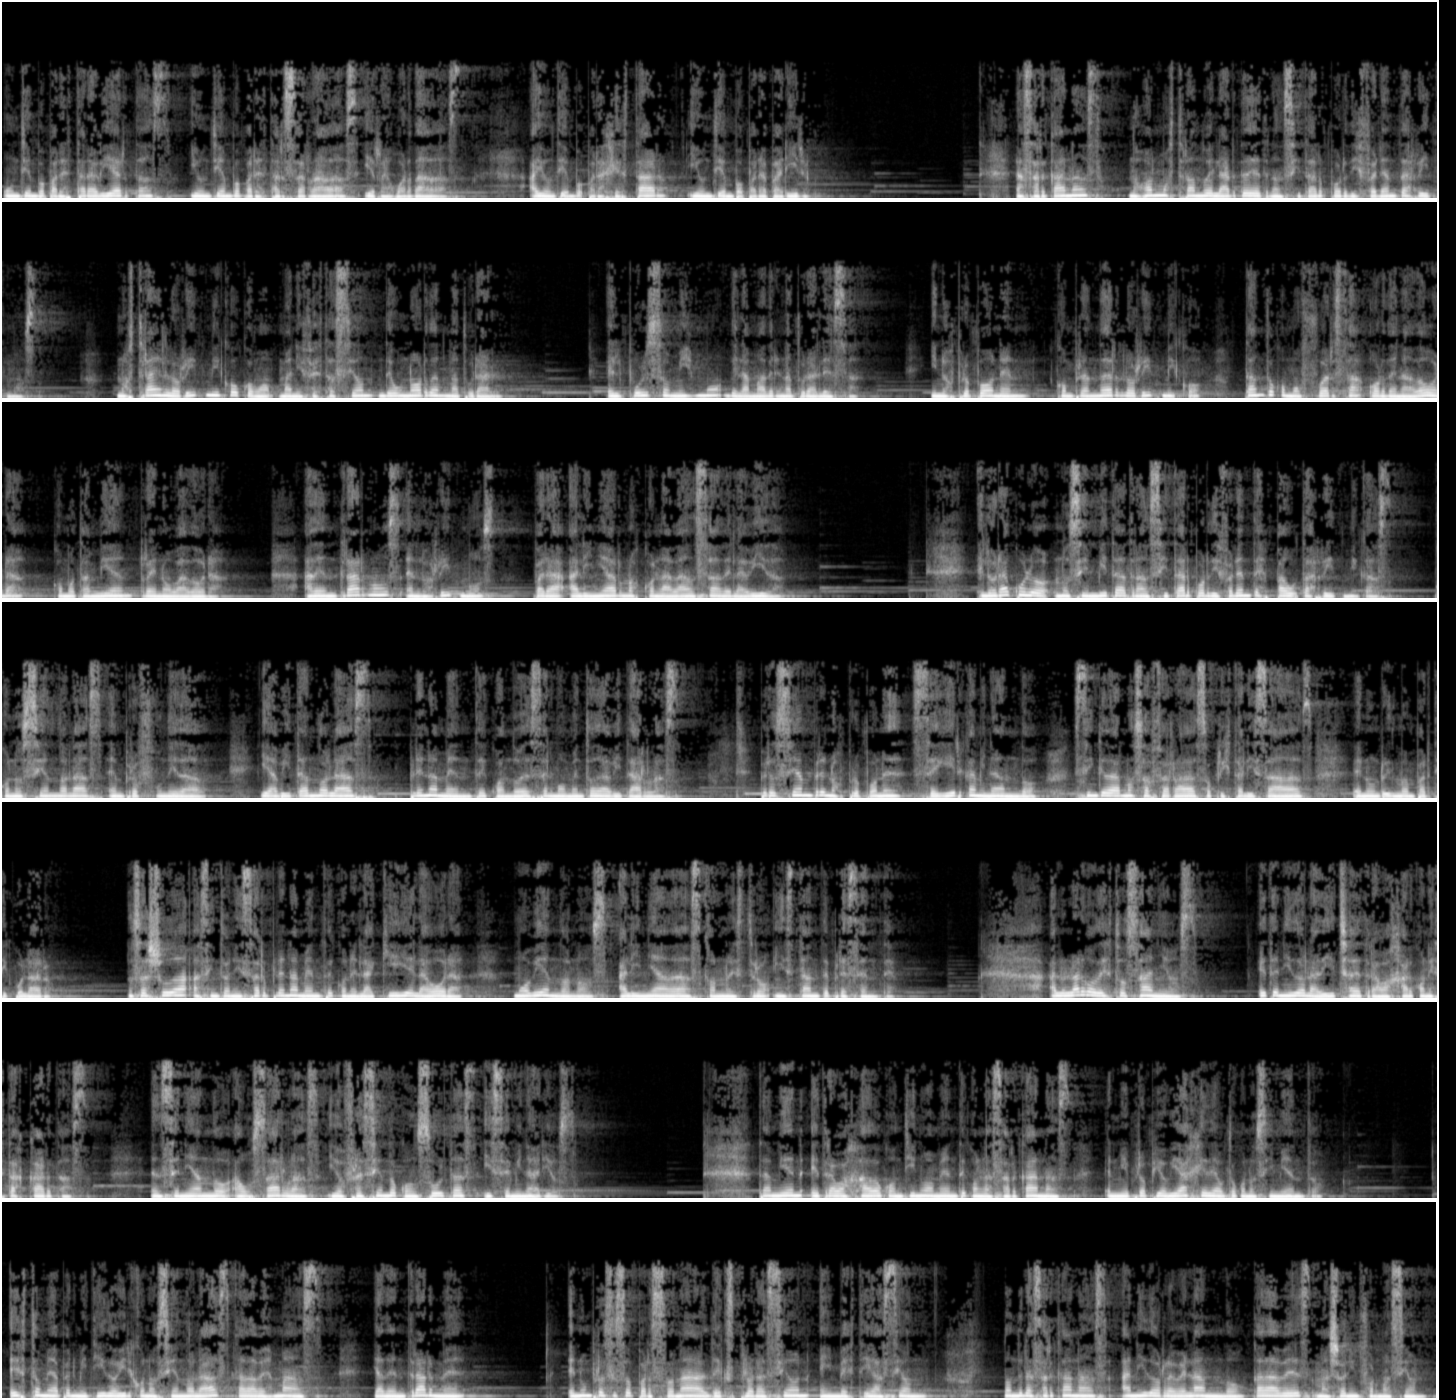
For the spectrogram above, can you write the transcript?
un tiempo para estar abiertas y un tiempo para estar cerradas y resguardadas. Hay un tiempo para gestar y un tiempo para parir. Las arcanas nos van mostrando el arte de transitar por diferentes ritmos. Nos traen lo rítmico como manifestación de un orden natural, el pulso mismo de la madre naturaleza, y nos proponen comprender lo rítmico tanto como fuerza ordenadora como también renovadora. Adentrarnos en los ritmos para alinearnos con la danza de la vida. El oráculo nos invita a transitar por diferentes pautas rítmicas, conociéndolas en profundidad y habitándolas plenamente cuando es el momento de habitarlas pero siempre nos propone seguir caminando sin quedarnos aferradas o cristalizadas en un ritmo en particular. Nos ayuda a sintonizar plenamente con el aquí y el ahora, moviéndonos alineadas con nuestro instante presente. A lo largo de estos años he tenido la dicha de trabajar con estas cartas, enseñando a usarlas y ofreciendo consultas y seminarios. También he trabajado continuamente con las arcanas en mi propio viaje de autoconocimiento. Esto me ha permitido ir conociéndolas cada vez más y adentrarme en un proceso personal de exploración e investigación donde las arcanas han ido revelando cada vez mayor información.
